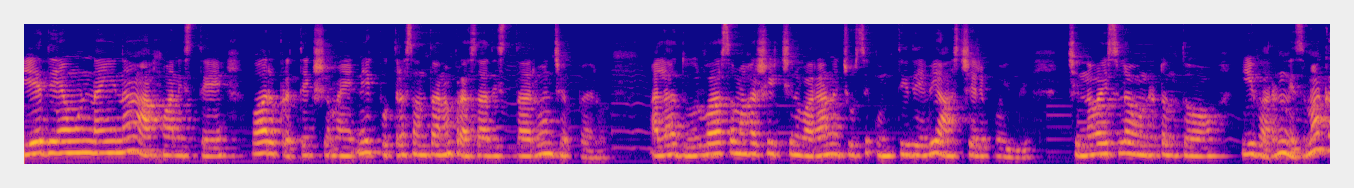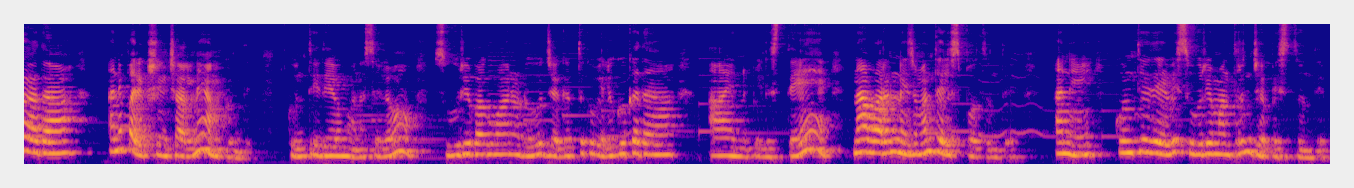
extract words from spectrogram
ఏ దేవుణ్ణైనా ఆహ్వానిస్తే వారు ప్రత్యక్షమై నీకు పుత్ర సంతానం ప్రసాదిస్తారు అని చెప్పారు. అలా దూర్వాస మహర్షి ఇచ్చిన వరాన్ని చూసి కుంతీదేవి ఆశ్చర్యపోయింది. చిన్న వయసులో ఉండటంతో ఈ వరం నిజమా కాదా అని పరీక్షించాలని అనుకుంది. కుంతిదేవి మనసులో సూర్యభగవానుడు జగత్తుకు వెలుగు కదా. ఆయన్ను పిలిస్తే నా వరం నిజమని తెలిసిపోతుంది అని కుంతీదేవి సూర్యమంత్రం జపిస్తుంది.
